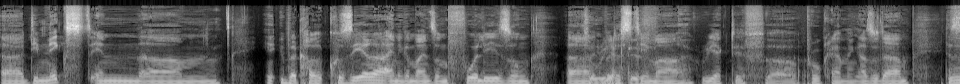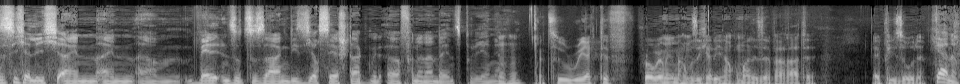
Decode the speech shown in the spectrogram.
äh, demnächst in, ähm, über Coursera eine gemeinsame Vorlesung äh, so über das Thema Reactive äh, Programming. Also da, das ist sicherlich ein, ein ähm, Welten sozusagen, die sich auch sehr stark mit, äh, voneinander inspirieren. Ja. Mhm. Zu Reactive Programming machen wir sicherlich auch mal eine separate Episode. Gerne.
